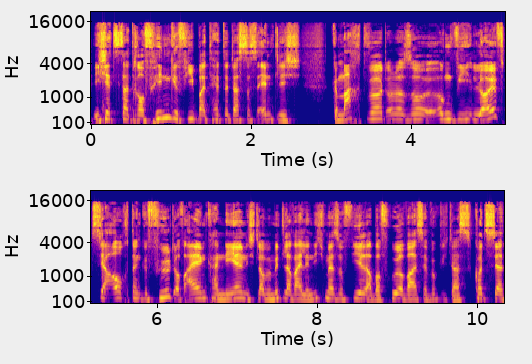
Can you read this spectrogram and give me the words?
ich jetzt darauf hingefiebert hätte, dass das endlich gemacht wird oder so. Irgendwie läuft's ja auch dann gefühlt auf allen Kanälen. Ich glaube mittlerweile nicht mehr so viel, aber früher war es ja wirklich das, konntest ja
